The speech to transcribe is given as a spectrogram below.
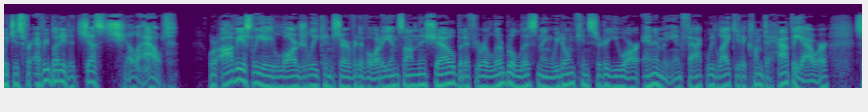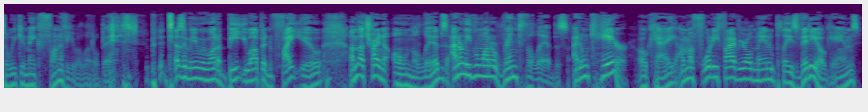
which is for everybody to just chill out. We're obviously a largely conservative audience on this show, but if you're a liberal listening, we don't consider you our enemy. In fact, we'd like you to come to happy hour so we can make fun of you a little bit. but it doesn't mean we want to beat you up and fight you. I'm not trying to own the libs. I don't even want to rent the libs. I don't care, okay? I'm a 45 year old man who plays video games.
